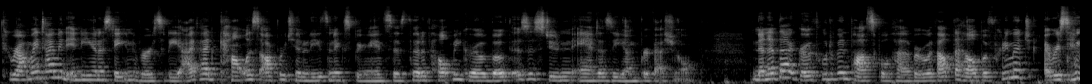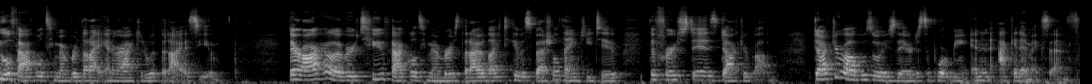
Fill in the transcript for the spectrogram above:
Throughout my time at Indiana State University, I've had countless opportunities and experiences that have helped me grow both as a student and as a young professional. None of that growth would have been possible, however, without the help of pretty much every single faculty member that I interacted with at ISU. There are, however, two faculty members that I would like to give a special thank you to. The first is Dr. Bob. Dr. Bob was always there to support me in an academic sense.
